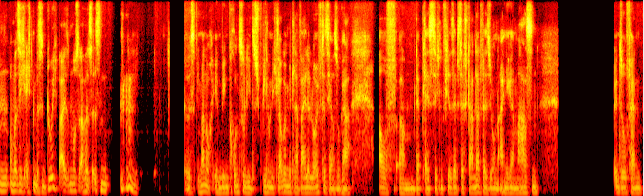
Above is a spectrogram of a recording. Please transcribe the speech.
hm, und man sich echt ein bisschen durchbeißen muss, aber es ist ein. ist immer noch irgendwie ein grundsolides Spiel und ich glaube, mittlerweile läuft es ja sogar auf ähm, der PlayStation 4, selbst der Standardversion einigermaßen. insofern,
